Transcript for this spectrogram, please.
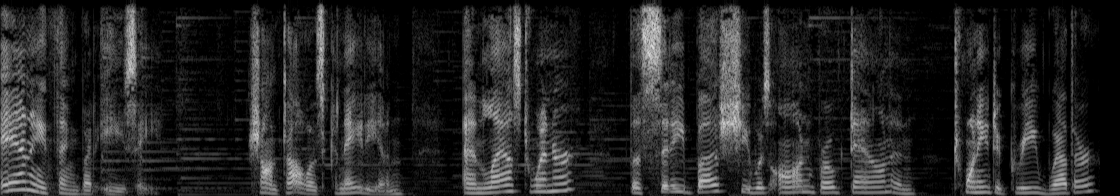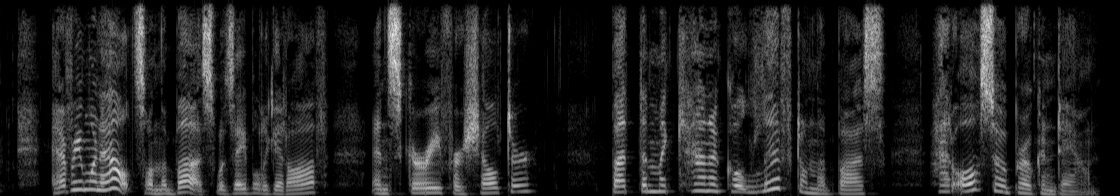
anything but easy. Chantal is Canadian, and last winter, the city bus she was on broke down in 20 degree weather. Everyone else on the bus was able to get off and scurry for shelter, but the mechanical lift on the bus had also broken down.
